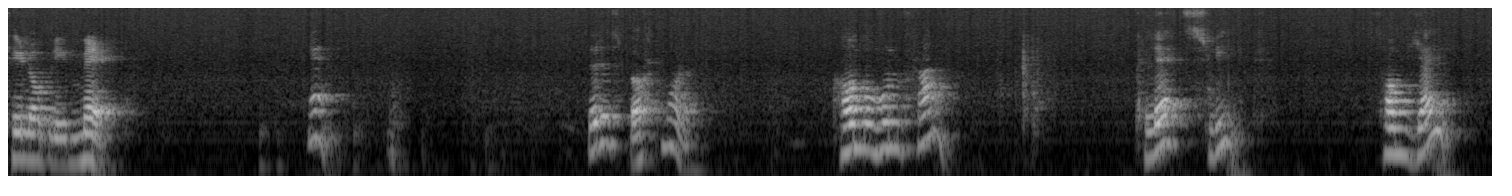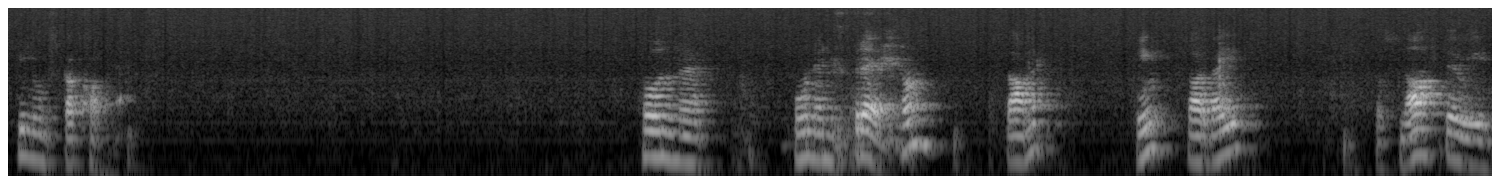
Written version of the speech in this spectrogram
til å bli med. Men Det er det spørsmålet. Kommer hun fram kledd slik som jeg vil hun skal komme? Hun, eh, hun er en strevsom dame. Flink arbeid. Og snart er hun i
